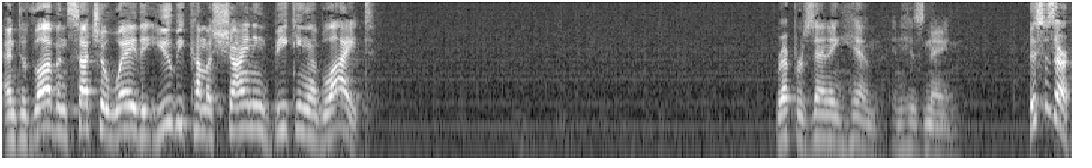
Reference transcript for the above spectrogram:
and to love in such a way that you become a shining beacon of light, representing Him in His name. This is our.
